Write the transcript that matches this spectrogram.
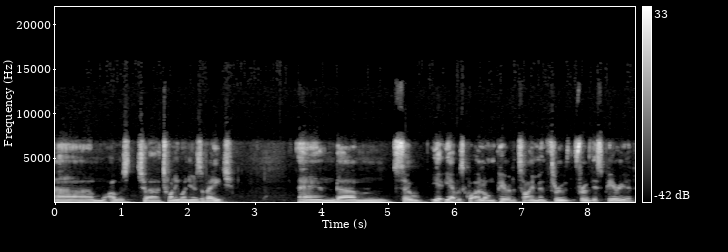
Um, I was uh, 21 years of age. And um, so, yeah, yeah, it was quite a long period of time. And through through this period,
